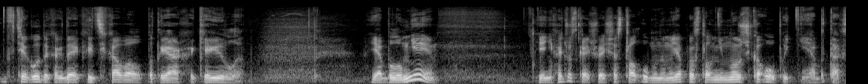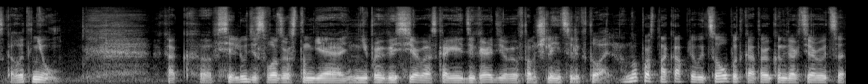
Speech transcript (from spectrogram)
в те годы, когда я критиковал патриарха Кирилла, я был умнее. Я не хочу сказать, что я сейчас стал умным, я просто стал немножечко опытнее, я бы так сказал. Это не ум. Как все люди с возрастом я не прогрессирую, а скорее деградирую, в том числе интеллектуально. Но просто накапливается опыт, который конвертируется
